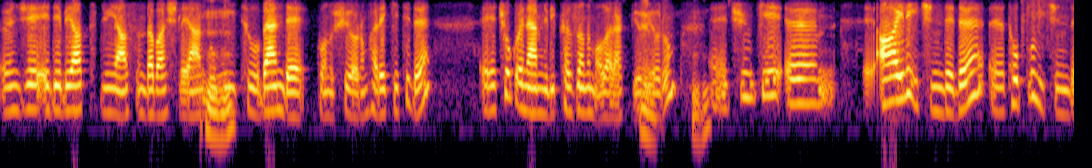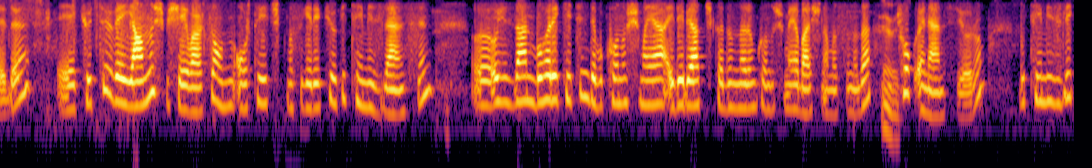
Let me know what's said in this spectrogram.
önce edebiyat dünyasında başlayan bu Me Too ben de konuşuyorum hareketi de e, çok önemli bir kazanım olarak görüyorum. Evet. E, çünkü e, aile içinde de e, toplum içinde de e, kötü ve yanlış bir şey varsa onun ortaya çıkması gerekiyor ki temizlensin. E, o yüzden bu hareketin de bu konuşmaya, edebiyatçı kadınların konuşmaya başlamasını da evet. çok önemsiyorum. Bu temizlik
